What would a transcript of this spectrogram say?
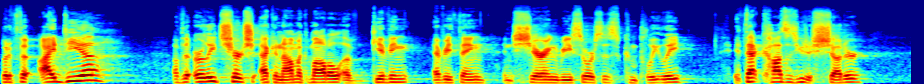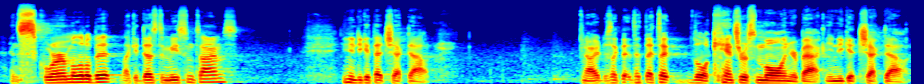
But if the idea of the early church economic model of giving everything and sharing resources completely, if that causes you to shudder and squirm a little bit, like it does to me sometimes, you need to get that checked out. All right, it's like that, that's a little cancerous mole in your back. You need to get checked out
